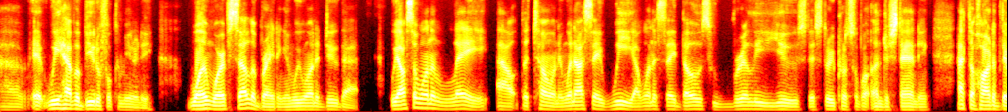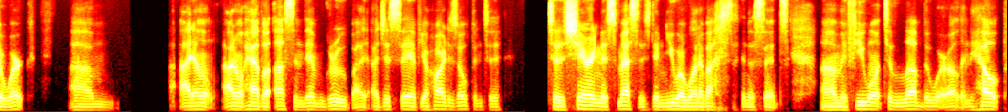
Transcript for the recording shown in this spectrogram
Uh, it, we have a beautiful community, one worth celebrating, and we want to do that. We also want to lay out the tone. And when I say we, I want to say those who really use this three principle understanding at the heart of their work. Um, I don't I don't have a us and them group. I, I just say if your heart is open to to sharing this message, then you are one of us in a sense. Um, if you want to love the world and help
